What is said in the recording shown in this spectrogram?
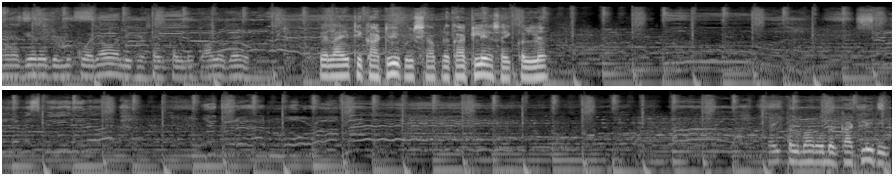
થવા ગેરેજે મૂકવા જવાની છે સાયકલને, તો હાલો જાય. પહેલાં અહીંથી કાઢવી પડશે, આપણે કાઢી લઈએ સાયકલને. સાયકલ બરોબર કાઢ લીધી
